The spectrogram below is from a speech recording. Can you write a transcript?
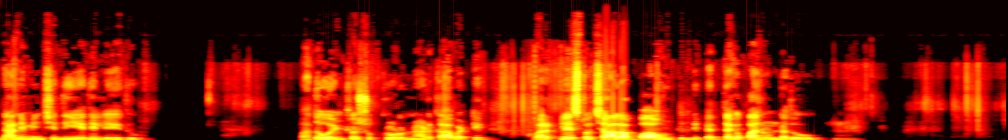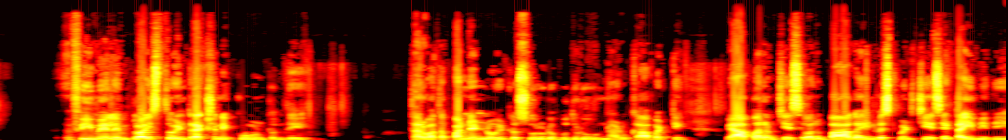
దాన్ని మించింది ఏది లేదు. పదో ఇంట్లో శుక్రుడు ఉన్నాడు కాబట్టి వర్క్ ప్లేస్లో చాలా బాగుంటుంది. పెద్దగా పని ఉండదు. ఫీమేల్ ఎంప్లాయీస్తో ఇంటరాక్షన్ ఎక్కువ ఉంటుంది. తర్వాత పన్నెండో ఇంట్లో సూర్యుడు బుధుడు ఉన్నాడు కాబట్టి వ్యాపారం చేసే వాళ్ళు బాగా ఇన్వెస్ట్మెంట్ చేసే టైం ఇది.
